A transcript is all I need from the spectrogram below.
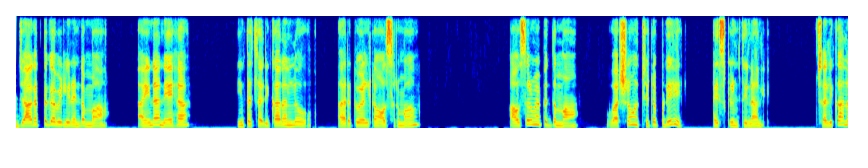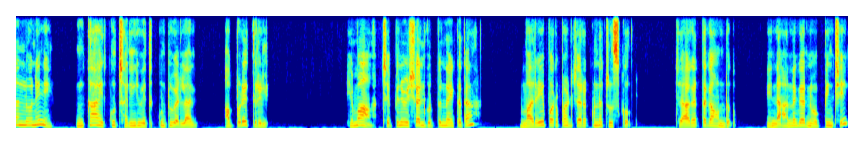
జాగ్రత్తగా వెళ్ళిరండమ్మా. అయినా నేహ ఇంత చలికాలంలో అరకు వెళ్ళటం అవసరమా? అవసరమే పెద్దమ్మా. వర్షం వచ్చేటప్పుడే ఐస్ క్రీమ్ తినాలి. చలికాలంలోనే ఇంకా ఎక్కువ చలిని వెతుక్కుంటూ వెళ్ళాలి. అప్పుడే థ్రిల్ హిమా చెప్పిన విషయాలు గుర్తున్నాయి కదా? మరే పొరపాటు జరగకుండా చూసుకో. జాగ్రత్తగా ఉండు. మీ నాన్నగారిని ఒప్పించి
